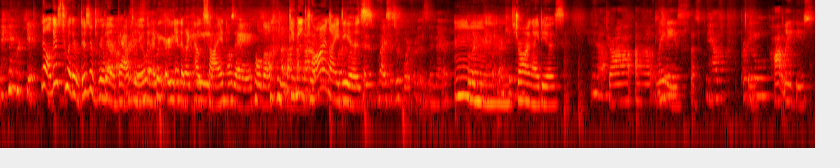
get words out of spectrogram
area. No, there's two other. There's a room and a bathroom and, a, and a outside. Jose, hold on. Give me drawing ideas. My sister's boyfriend is in there. Mm, drawing ideas. You know, Draw uh, ladies. That's we have our pretty little hot ladies.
